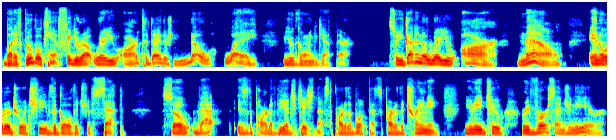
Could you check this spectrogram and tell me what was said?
But if Google can't figure out where you are today, there's no way you're going to get there. So you got to know where you are now in order to achieve the goal that you've set. So that is the part of the education. That's the part of the book. That's the part of the training. You need to reverse engineer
